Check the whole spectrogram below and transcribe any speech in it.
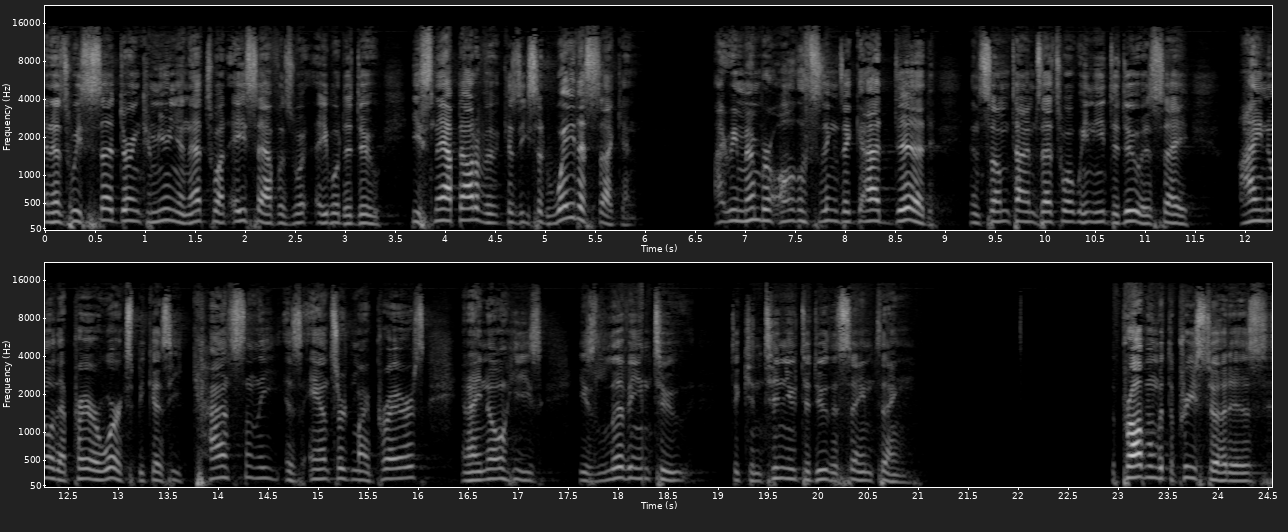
And as we said during communion, that's what Asaph was able to do he snapped out of it because he said, Wait a second. I remember all those things that God did. And sometimes that's what we need to do is say, I know that prayer works because he constantly has answered my prayers, and I know he's, he's living to, to continue to do the same thing. The problem with the priesthood is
